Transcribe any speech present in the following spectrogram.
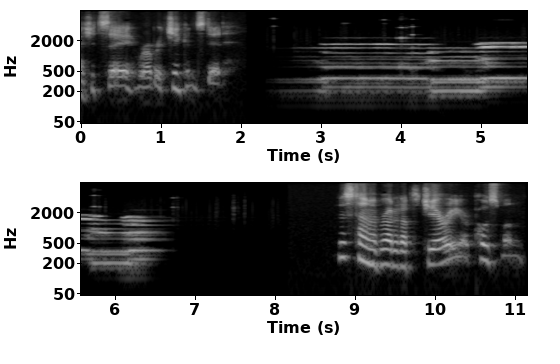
I should say, Robert Jenkins did. This time I brought it up to Jerry, our postman.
